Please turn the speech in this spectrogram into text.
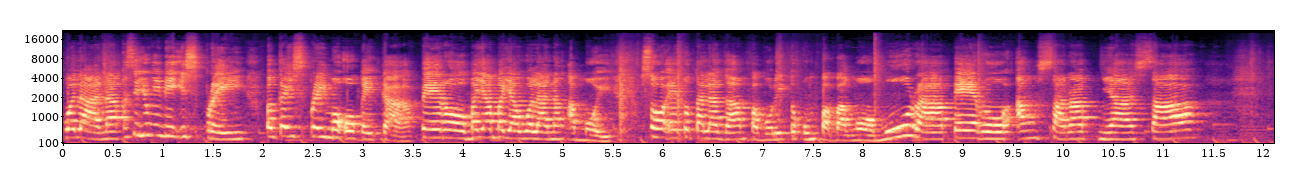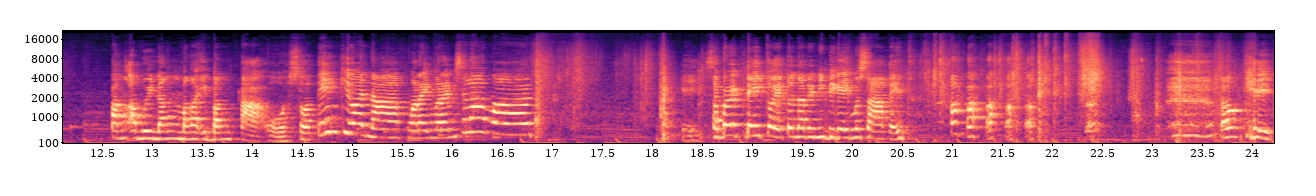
wala na. Kasi yung ini-spray, pagka-spray mo okay ka, pero maya-maya wala ng amoy. So, ito talaga ang paborito kong pabango. Mura, pero ang sarap niya sa pang-amoy ng mga ibang tao. So, thank you anak. Maraming maraming salamat. Okay. Sa birthday ko, ito na rin ibigay mo sa akin. Okay.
